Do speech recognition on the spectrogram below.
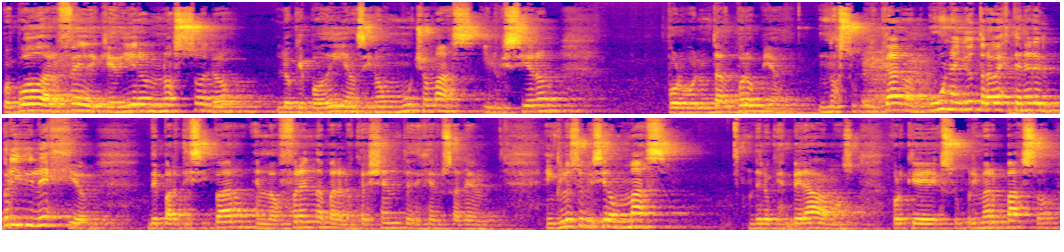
Pues puedo dar fe de que dieron no solo lo que podían, sino mucho más, y lo hicieron por voluntad propia. Nos suplicaron una y otra vez tener el privilegio de participar en la ofrenda para los creyentes de Jerusalén. Incluso lo hicieron más de lo que esperábamos, porque su primer paso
